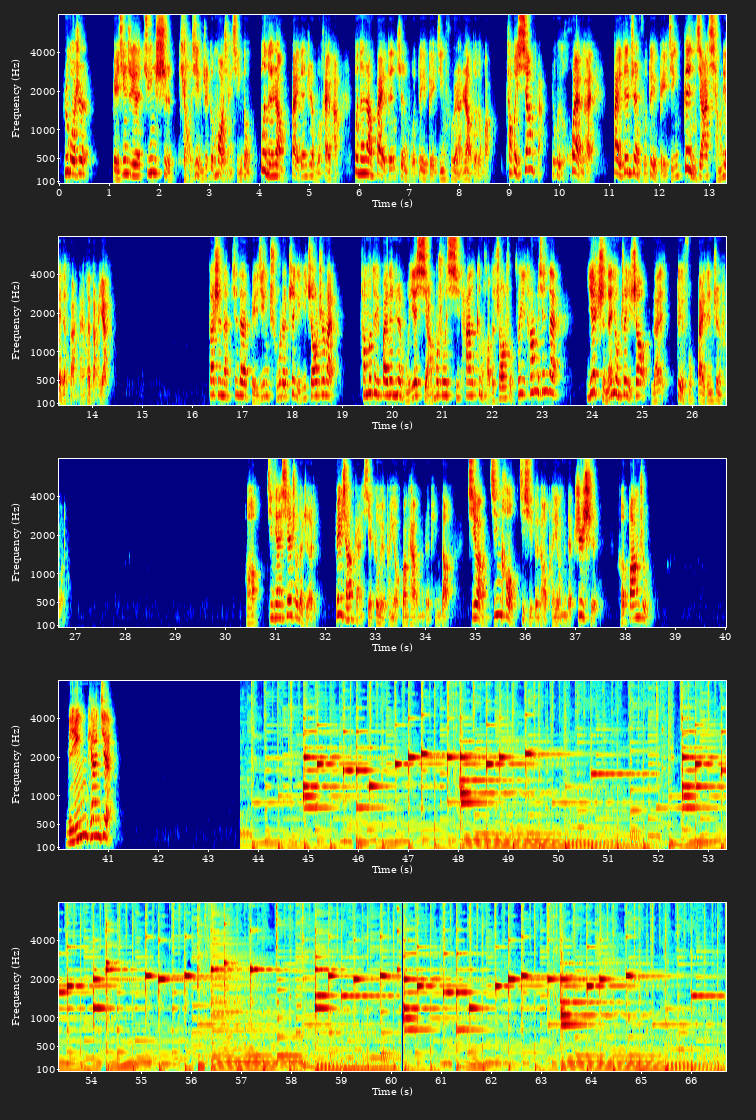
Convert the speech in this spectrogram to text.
如果是北京这些军事挑衅这个冒险行动不能让拜登政府害怕，不能让拜登政府对北京忽然让步的话，它会相反，就会换来拜登政府对北京更加强烈的反弹和打压。但是呢，现在北京除了这个一招之外，他们对拜登政府也想不出其他的更好的招数，所以他们现在也只能用这一招来对付拜登政府了。好，今天先说到这里，非常感谢各位朋友观看我们的频道，希望今后继续得到朋友们的支持和帮助。明天见。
